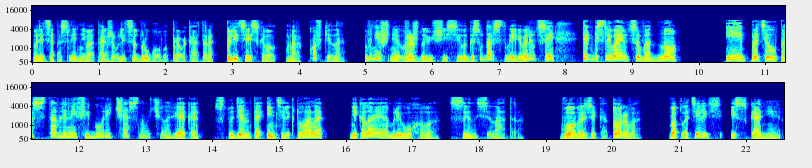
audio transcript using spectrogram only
В лице последнего, а также в лице другого провокатора, полицейского Марковкина, внешне враждующие силы государства и революции как бы сливаются в одно и противопоставлены фигуре частного человека, студента-интеллектуала Николая Облеухова, сына сенатора, в образе которого воплотились искания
